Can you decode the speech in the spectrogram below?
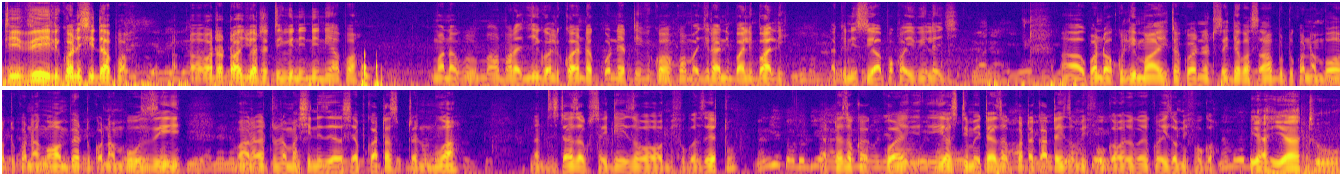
TV ilikuwa ni shida hapa. Watoto wajua hata TV ni nini hapa, maana ma- mara nyingi walikuwa enda kuonea TV kwa, kwa majirani mbalimbali, lakini sio hapa kwa hii village. Uh, upande wa kulima itakuwa inatusaidia kwa sababu tuko na mboo, tuko na ng'ombe, tuko na mbuzi, mara tuna mashini za sharp cutters tutanunua na zitaweza kusaidia hizo mifugo zetu, na tutaweza kuwa hiyo stima itaweza kukatakata hizo mifugo kwa hizo mifugo. We are here to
